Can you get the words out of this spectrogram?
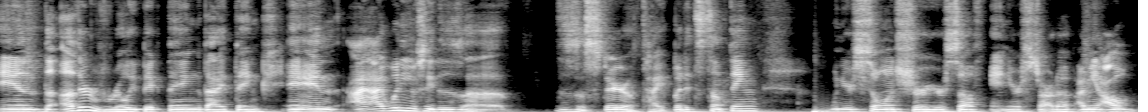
And the other really big thing that I think, and I, I wouldn't even say this is a this is a stereotype, but it's something when you're so unsure yourself and your startup. I mean, I'll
